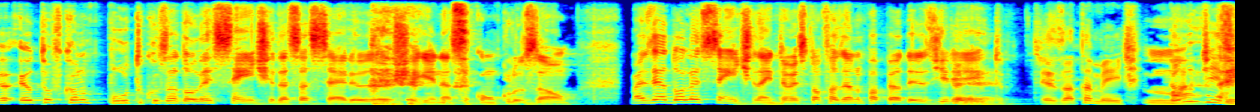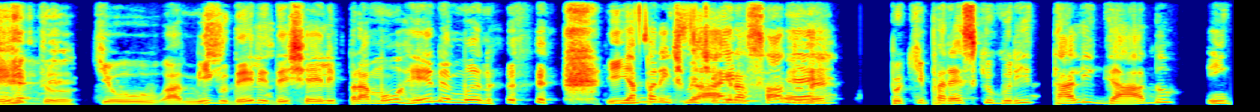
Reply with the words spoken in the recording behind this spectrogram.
eu, eu tô ficando puto com os adolescentes dessa série. Eu, eu cheguei nessa conclusão. Mas é adolescente, né? Então eles estão fazendo o papel deles direito. É, exatamente. Mas... Tão direito que o amigo dele deixa ele pra morrer, né, mano? e aparentemente é engraçado, é. né? Porque parece que o guri tá ligado em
